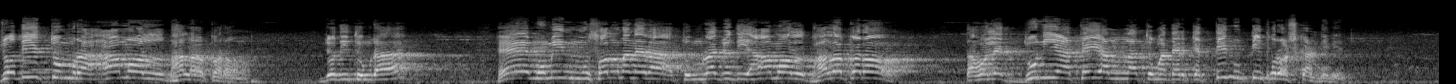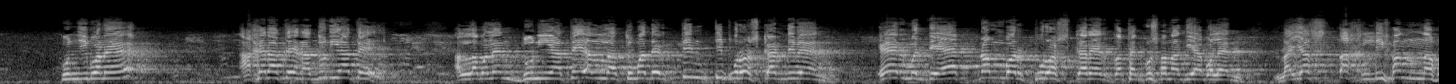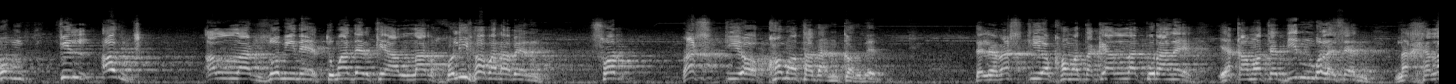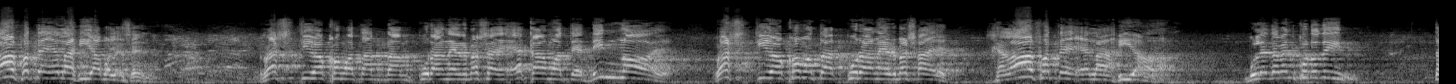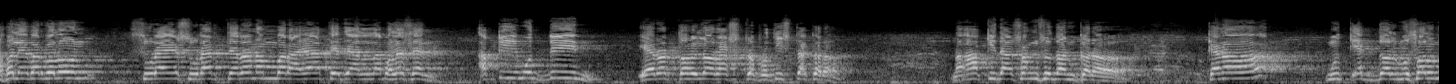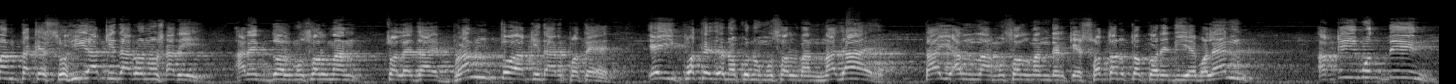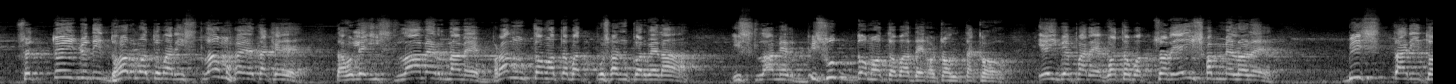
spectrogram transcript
যদি তোমরা আমল ভালো করো, যদি তোমরা, হে মুমিন মুসলমানেরা, তোমরা যদি আমল ভালো করো, তাহলে দুনিয়াতেই আল্লাহ তোমাদেরকে তিনটি পুরস্কার দিবেন। কোন জীবনে? আখেরাতে না দুনিয়াতে? আল্লাহ বলেন, দুনিয়াতেই আল্লাহ তোমাদের তিনটি পুরস্কার দিবেন। এর মধ্যে এক নম্বর পুরস্কারের কথা ঘোষণা দিয়া বলেন ফিল আল্লাহর জমিনে তোমাদেরকে আল্লাহর খলিফা বানাবেন রাষ্ট্রীয় ক্ষমতা দান করবেন। তাহলে রাষ্ট্রীয় ক্ষমতাকে আল্লাহ কোরআনে একামতে দিন বলেছেন, না খেলাফতে এলাহিয়া বলেছেন। রাষ্ট্রীয় ক্ষমতার নাম কোরআনের ভাষায় একামতে দিন নয়। রাষ্ট্রীয় ক্ষমতা কোরআনের ভাষায় খেলাফতে এলাহিয়া। বলে যাবেন কোনোদিন। তাহলে এবার বলুন, সুরায় সুরার তেরো নম্বর আয়াতে যে আল্লাহ বলেছেন, আকিমুদ্দিন এর অর্থ হইল রাষ্ট্র প্রতিষ্ঠা কর, না আকিদা সংশোধন কর। কেন? একদল মুসলমান তাকে সহি আকিদার অনুসারী আর একদল মুসলমান চলে যায় ভ্রান্ত আকিদার পথে। এই পথে যেন কোনো মুসলমান না যায় তাই আল্লাহ মুসলমানদেরকে সতর্ক করে দিয়ে বলেন, আকিমুদ্দিন, সত্যই যদি ধর্ম তোমার ইসলাম হয়ে থাকে, তাহলে ইসলামের নামে ভ্রান্ত মতবাদ পোষণ করবে না। ইসলামের বিশুদ্ধ মতবাদে অটল থাকো। এই ব্যাপারে গত বছর এই সম্মেলনে বিস্তারিত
